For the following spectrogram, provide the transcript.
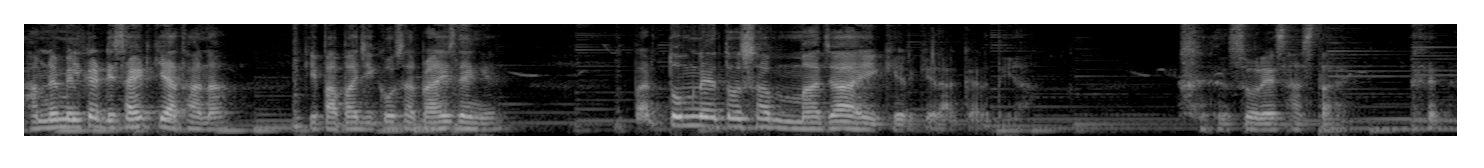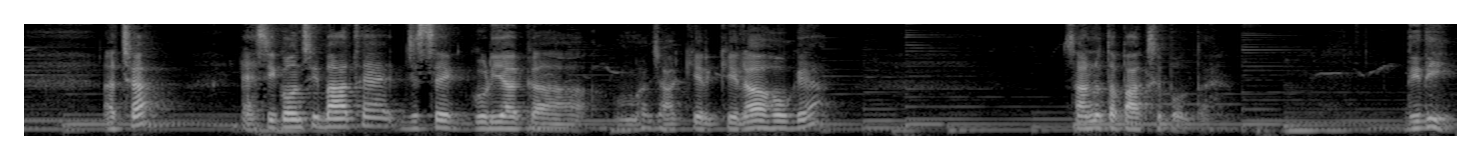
हमने मिलकर डिसाइड किया था ना कि पापा जी को सरप्राइज़ देंगे। पर तुमने तो सब मज़ा ही किरकिरा कर दिया। सुरेश हंसता है। अच्छा ऐसी कौन सी बात है जिससे गुड़िया का मज़ा किरकिरा हो गया? सानू तपाक से बोलता है। दीदी,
